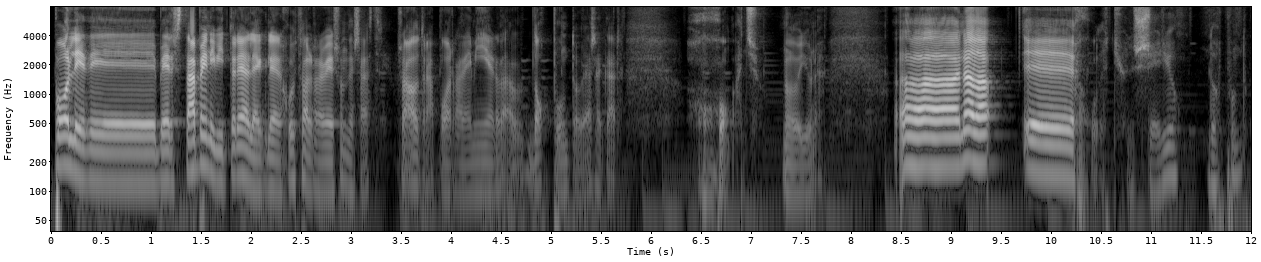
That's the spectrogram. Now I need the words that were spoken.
pole de Verstappen y victoria de Leclerc. Justo al revés, un desastre. O sea, otra porra de mierda. Dos puntos voy a sacar. Jo, macho. No doy una. Ah, nada. Eh, joder, tío, ¿en serio? Dos puntos.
